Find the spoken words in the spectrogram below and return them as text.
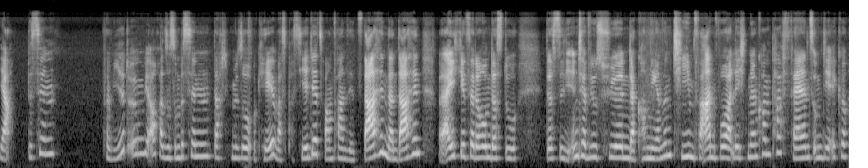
ja, bisschen verwirrt irgendwie auch. Also so ein bisschen dachte ich mir so, okay, was passiert jetzt? Warum fahren sie jetzt dahin, dann dahin? Weil eigentlich geht es ja darum, dass du, dass sie die Interviews führen, da kommen die ganzen Teamverantwortlichen, dann kommen ein paar Fans um die Ecke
